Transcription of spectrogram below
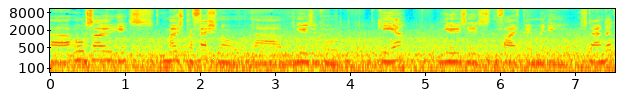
Uh, also, its most professional um, musical gear uses the 5-pin MIDI standard.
